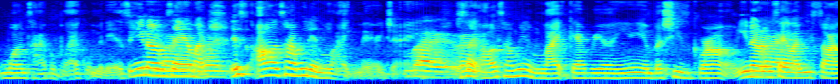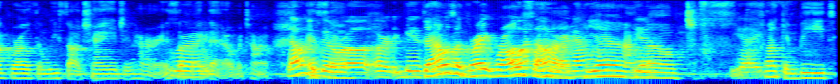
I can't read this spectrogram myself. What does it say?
one type of black woman is. You know what I'm saying? Like right. it's all the time we didn't like Mary Jane. Right, It's right. like all the time we didn't like Gabrielle Union, but she's grown. You know what I'm saying? Like we saw growth and we saw change in her and stuff Right. like that over time. That was And a good so, role. Or the kids That was a great role Oh, for her. now. Yeah, I know. Yikes. Fucking BET.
